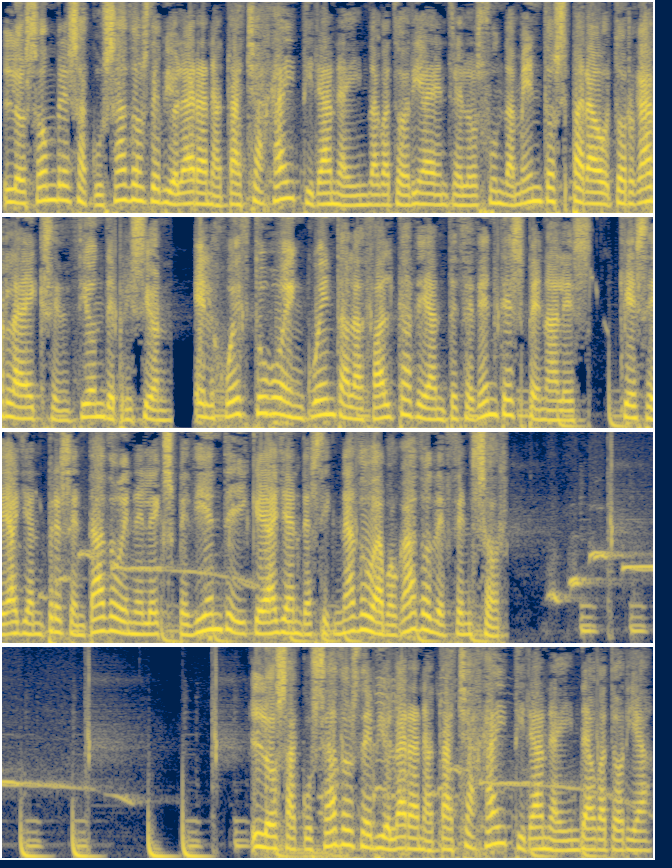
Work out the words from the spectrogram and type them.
Los hombres acusados de violar a Natacha Hay tirana indagatoria entre los fundamentos para otorgar la exención de prisión, el juez tuvo en cuenta la falta de antecedentes penales, que se hayan presentado en el expediente y que hayan designado abogado defensor. Los acusados de violar a Natacha Hay tirana indagatoria.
